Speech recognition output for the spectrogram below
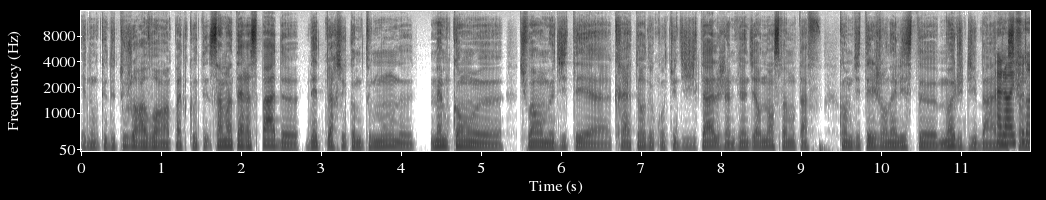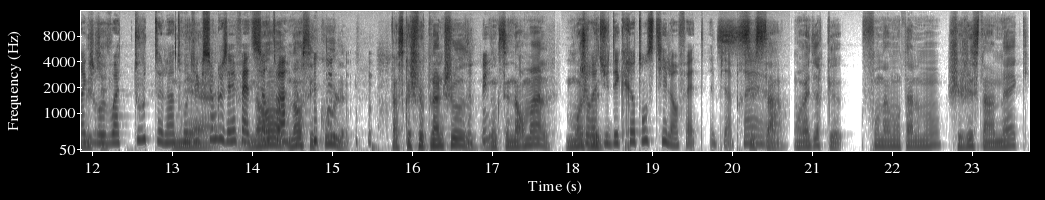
Et donc de toujours avoir un pas de côté. Ça m'intéresse pas d'être perçu comme tout le monde. Même quand, euh, tu vois, on me dit t'es euh, créateur de contenu digital, j'aime bien dire non, c'est pas mon taf. Quand on me dit t'es journaliste euh, mode, je dis bah non, Alors, il faudrait que je revoie toute l'introduction euh, que j'ai faite non, sur toi. Non, c'est cool. parce que je fais plein de choses. Oui. Donc c'est normal. Moi, J'aurais me dû décrire ton style, en fait. Et puis après. c'est ça. On va dire que fondamentalement, je suis juste un mec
